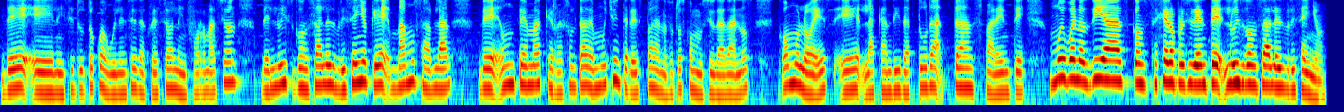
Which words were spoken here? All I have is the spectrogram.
del Instituto Coahuilense de Acceso a la Información, de Luis González Briceño, que vamos a hablar de un tema que resulta de mucho interés para nosotros como ciudadanos, como lo es eh, la candidatura transparente. Muy buenos días, consejero presidente Luis González Briceño.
